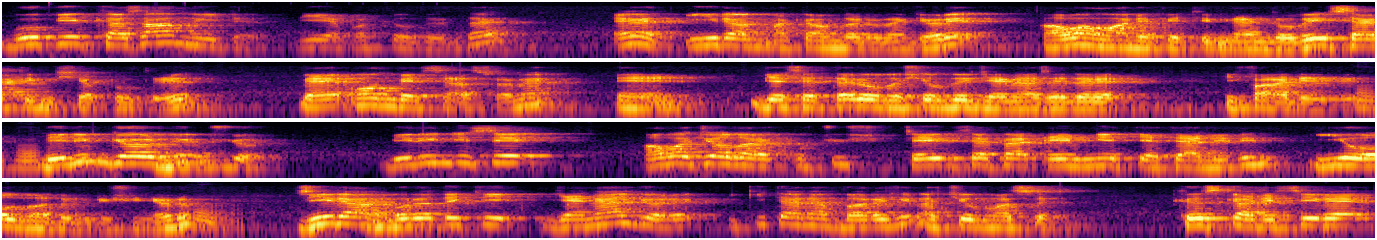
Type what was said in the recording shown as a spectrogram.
bu bir kaza mıydı diye bakıldığında evet İran makamlarına göre hava muhalefetinden dolayı sert iniş yapıldığı ve 15 saat sonra e, cesetlere ulaşıldığı cenazelere ifade edildi. Benim gördüğüm şu. Birincisi havacı olarak uçuş, seyir sefer emniyet yeterliliğinin iyi olmadığını düşünüyorum. Zira buradaki genel görev iki tane barajın açılması. Kız Kalesi ve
